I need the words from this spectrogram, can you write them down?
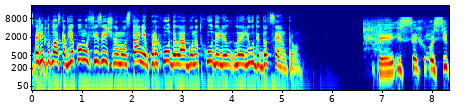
Скажіть, будь ласка, в якому фізичному стані приходили або надходили люди до центру? Е, Із цих осіб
